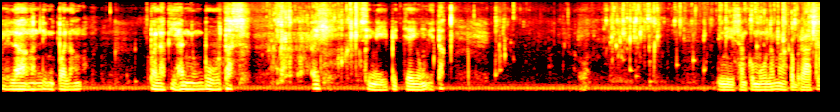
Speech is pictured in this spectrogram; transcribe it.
kailangan din palang palakihan yung butas. Ay sinipit niya yung itak. Oh. linisan ko muna mga kabraso.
